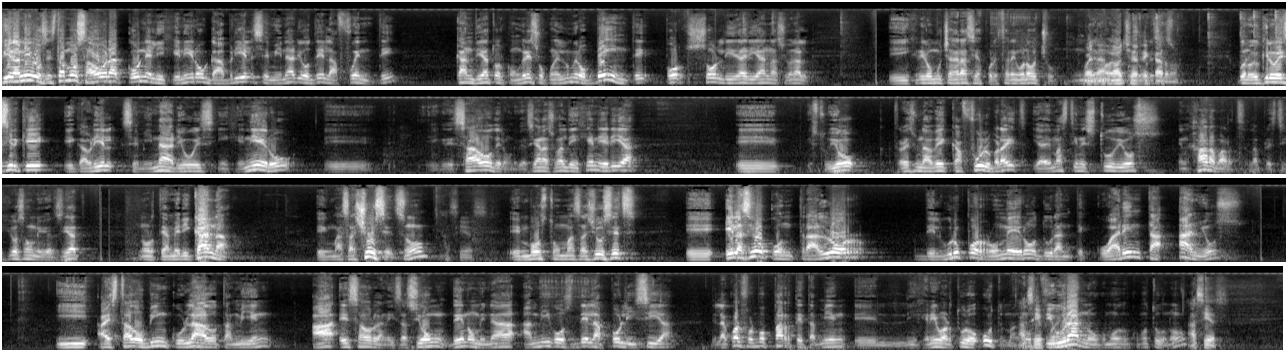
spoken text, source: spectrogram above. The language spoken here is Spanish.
Bien amigos, estamos ahora con el ingeniero Gabriel Seminario de la Fuente, candidato al Congreso con el número 20 por Solidaridad Nacional. Eh, ingeniero, muchas gracias por estar en Hora 8. Buenas noches, Ricardo. Bueno, yo quiero decir que eh, Gabriel Seminario es ingeniero, eh, egresado de la Universidad Nacional de Ingeniería, estudió a través de una beca Fulbright y además tiene estudios en Harvard, la prestigiosa universidad norteamericana en Massachusetts, ¿no? Así es. En Boston, Massachusetts. Eh, él ha sido contralor del Grupo Romero durante 40 años y ha estado vinculado también a esa organización denominada Amigos de la Policía, de la cual formó parte también el ingeniero Arturo Utman, Así figurano como, como tú, ¿no? Así es.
